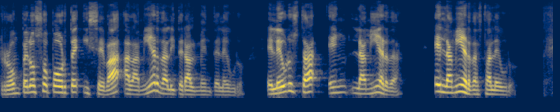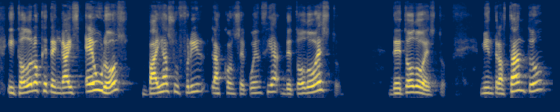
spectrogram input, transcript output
rompe los soportes y se va a la mierda literalmente el euro. El euro está en la mierda. En la mierda está el euro. Y todos los que tengáis euros vais a sufrir las consecuencias de todo esto. De todo esto. Mientras tanto,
